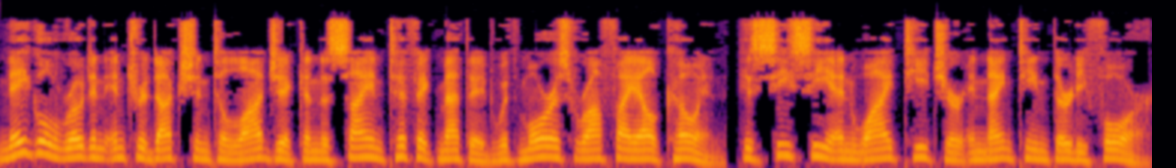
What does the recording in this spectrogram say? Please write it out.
Nagel wrote an introduction to logic and the scientific method with Morris Raphael Cohen, his CCNY teacher in 1934.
